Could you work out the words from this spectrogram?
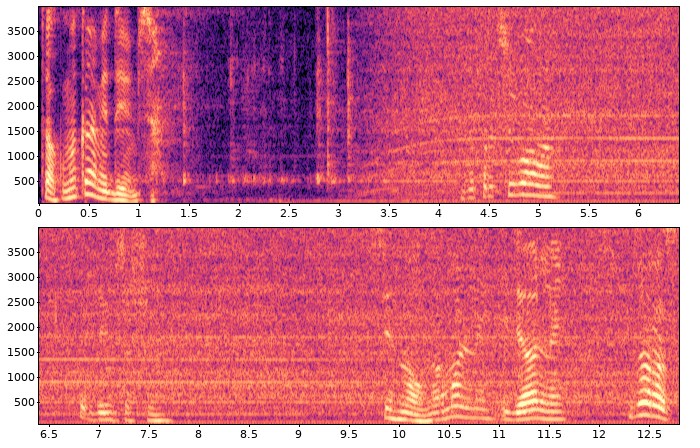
Так, вмикаємо і дивимося. Запрацювало. Так дивимося, що сигнал нормальний, ідеальний. Зараз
